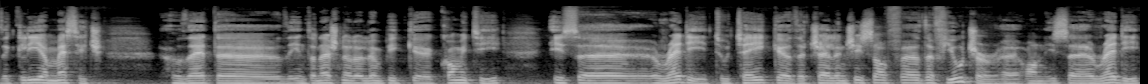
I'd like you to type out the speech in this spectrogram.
the clear message that uh, the International Olympic uh, Committee is uh, ready to take the challenges of the future on, is ready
